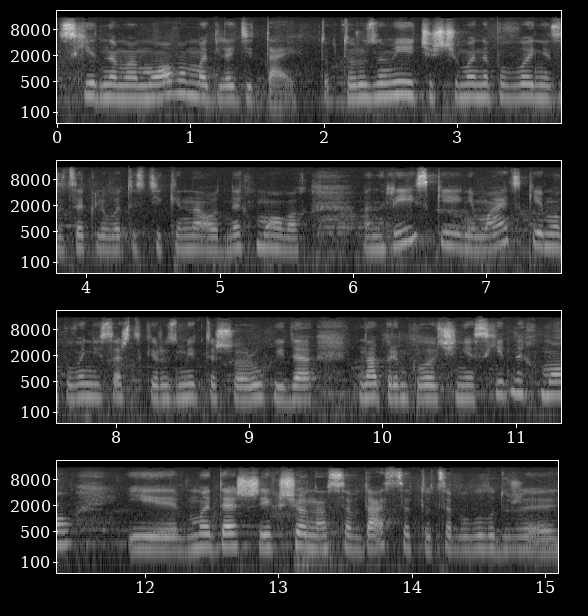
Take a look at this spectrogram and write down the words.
східними мовами для дітей, тобто розуміючи, що ми не повинні зациклюватись тільки на одних мовах англійській, німецькій. Ми повинні все ж таки розуміти, що рух йде в напрямку вивчення східних мов. І ми теж, якщо нам все вдасться, то це би було дуже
